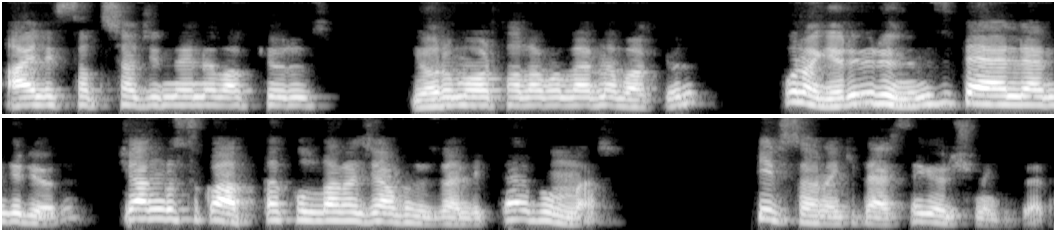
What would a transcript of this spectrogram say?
Aylık satış hacimlerine bakıyoruz. Yorum ortalamalarına bakıyoruz. Buna göre ürünümüzü değerlendiriyoruz. Jungle Scout'ta kullanacağımız özellikler bunlar. Bir sonraki derste görüşmek üzere.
